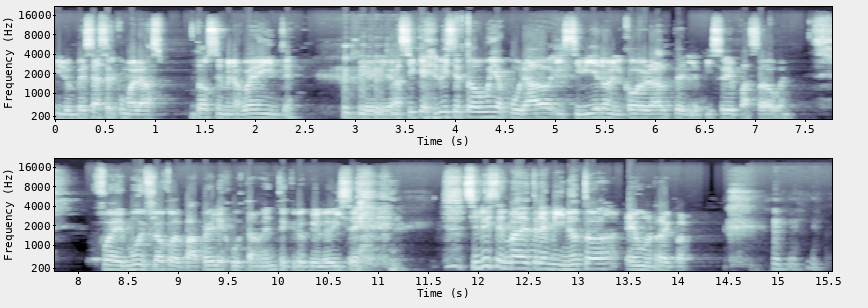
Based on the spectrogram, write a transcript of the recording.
y lo empecé a hacer como a las 12 menos 20. Eh, así que lo hice todo muy apurado y si vieron el cover art del episodio pasado, bueno, fue muy flojo de papeles justamente, creo que lo hice. si lo hice en más de 3 minutos, es un récord.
